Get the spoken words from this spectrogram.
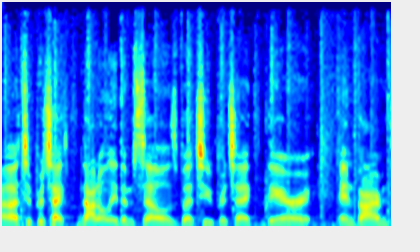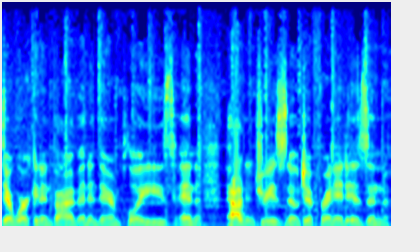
uh, to protect not only themselves but to protect their environment, their working environment, and their employees. And pageantry is no different. It is an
